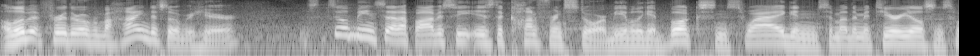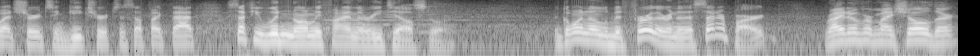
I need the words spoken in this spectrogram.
A little bit further over behind us over here, still being set up obviously, is the conference store. Be able to get books and swag and some other materials and sweatshirts and geek shirts and stuff like that. Stuff you wouldn't normally find in the retail store. But going a little bit further into the center part, Right over my shoulder,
